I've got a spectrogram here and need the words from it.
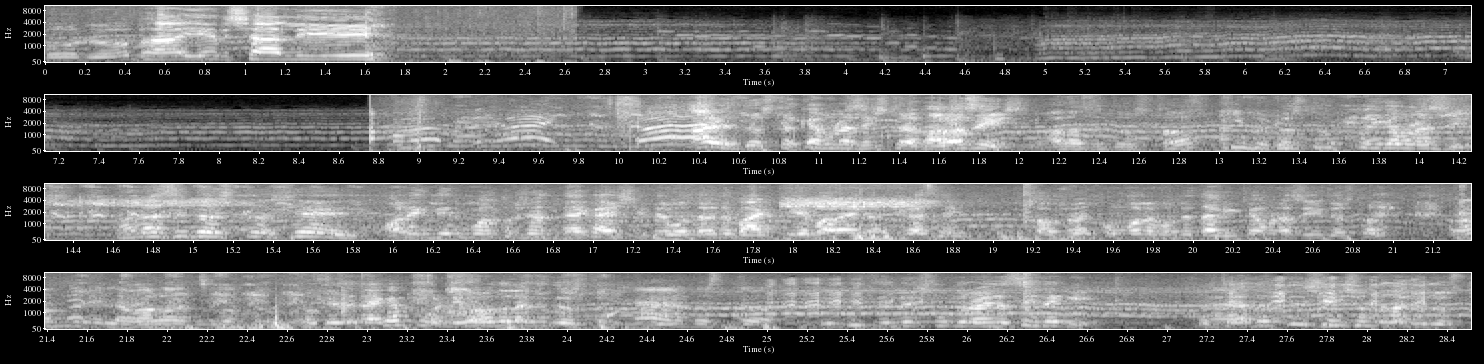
বড় ভাইয়ের শালি। আরে দোস্ত কেমন আছিস তোরা? ভালো আছিস? ভালো আছে দোস্ত। দোস্ত তুই কেমন আছিস? ভালো আছি দোস্ত সেই। অনেকদিন পর তোর সাথে দেখা হয় শীতের মধ্যে হয়তো বাইক দিয়ে বাড়াই না ঠিক আছে? সবসময় কম্বলের মধ্যে থাকি। কেমন আছিস দোস্ত? আলহামদুলিল্লাহ ভালো আছি তোকে তো দেখা পূর্ণিমার মতো লাগে দোস্ত। হ্যাঁ দোস্ত। তুই কি সুন্দর হয়ে যাচ্ছিস নাকি? তোর চেহারা তো সেই সুন্দর লাগে দোস্ত।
